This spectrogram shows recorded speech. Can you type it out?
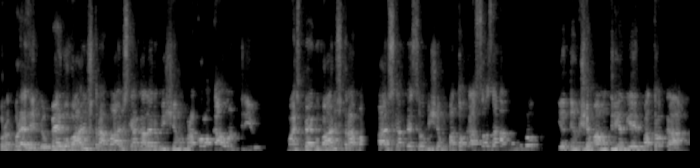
Por, por, exemplo, eu pego vários trabalhos que a galera me chama para colocar o antrio, mas pego vários trabalhos que a pessoa me chama para tocar só zabumba e eu tenho que chamar um triangueiro para tocar.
